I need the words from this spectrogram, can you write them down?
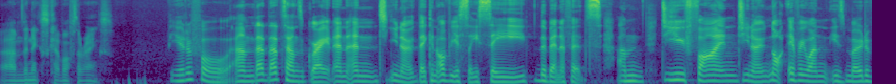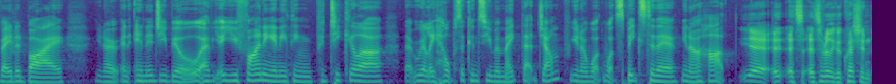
um, the next cab off the ranks. Beautiful. Um, that that sounds great, and and you know they can obviously see the benefits. Um, do you find you know not everyone is motivated by you know an energy bill? Have, are you finding anything particular that really helps a consumer make that jump? You know what what speaks to their you know heart? Yeah, it, it's it's a really good question.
